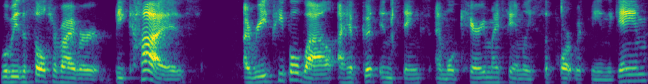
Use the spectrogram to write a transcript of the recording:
will be the sole survivor because I read people well, I have good instincts, and will carry my family's support with me in the game.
